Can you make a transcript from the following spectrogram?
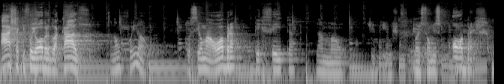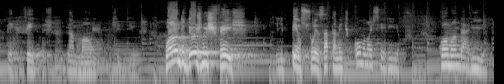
acha que foi obra do acaso, não foi não. Você é uma obra perfeita na mão de Deus. Nós somos obras perfeitas na mão de Deus. Quando Deus nos fez, ele pensou exatamente como nós seríamos, como andaríamos.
